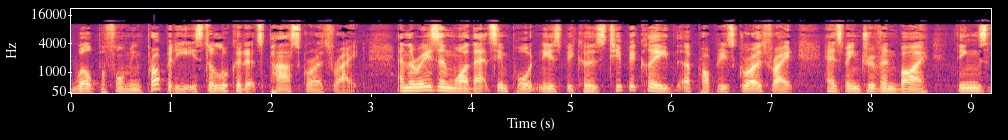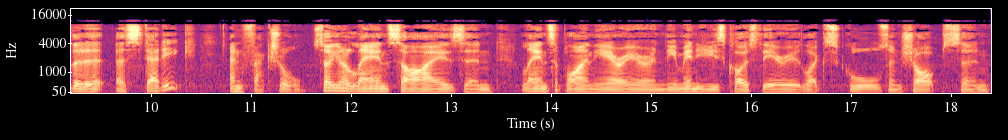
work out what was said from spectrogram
well performing property is to look at its past growth rate. And the reason why that's important is because typically a property's growth rate has been driven by things that are, are static and factual. So, you know, land size and land supply in the area and the amenities close to the area, like schools and shops and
